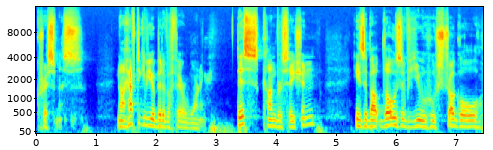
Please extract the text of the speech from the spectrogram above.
Christmas. Now, I have to give you a bit of a fair warning. This conversation is about those of you who struggle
